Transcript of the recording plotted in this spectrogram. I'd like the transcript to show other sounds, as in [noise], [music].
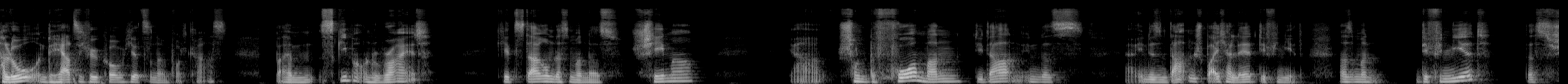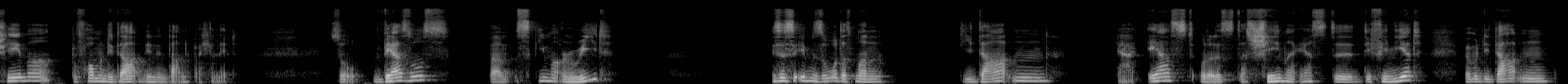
Hallo und herzlich willkommen hier zu einem Podcast. Beim Schema on Write geht es darum, dass man das Schema ja schon bevor man die Daten in, das, in diesen Datenspeicher lädt, definiert. Also man definiert das Schema, bevor man die Daten in den Datenspeicher lädt. So, versus beim Schema on Read ist es eben so, dass man die Daten ja erst oder das, das Schema erst äh, definiert, wenn man die Daten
